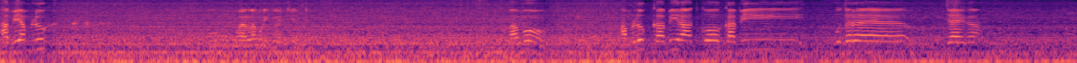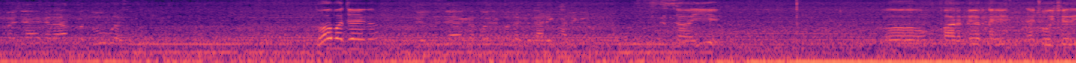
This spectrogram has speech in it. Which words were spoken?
अभी हम लोग വെള്ളം കുടിക്കാൻ പറ്റിയിട്ട് मामू हम लोग कभी रात को कभी उधर जाएगा तो मैं जाएगा रात में दो दो बज जल्दी जाएगा बोले बोला गाड़ी खाली करो സഹി പറഞ്ഞു പറഞ്ഞത് ഞാൻ ചോദിച്ചത്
